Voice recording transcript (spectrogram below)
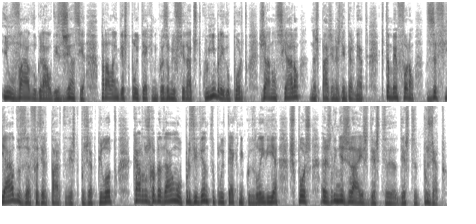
elevado grau de exigência. Para além deste Politécnico, as universidades de Coimbra do Porto já anunciaram nas páginas de internet que também foram desafiados a fazer parte deste projeto piloto. Carlos Rabadão, o presidente do Politécnico de Leiria, expôs as linhas gerais deste, deste projeto.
